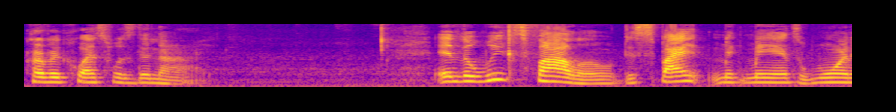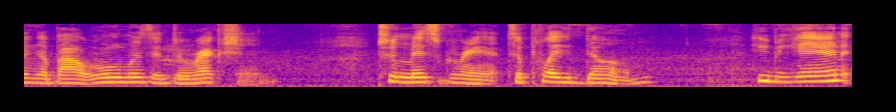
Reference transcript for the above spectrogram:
Her request was denied. In the weeks followed, despite McMahon's warning about rumors and direction to Miss Grant to play dumb, he began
